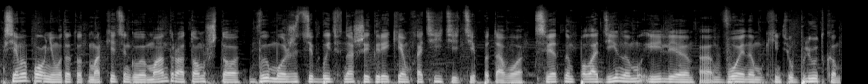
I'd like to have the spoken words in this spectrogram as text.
Все мы помним вот эту вот маркетинговую мантру о том, что вы можете быть в нашей игре кем хотите, типа того, светлым паладином или э, воином, каким-нибудь ублюдком.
